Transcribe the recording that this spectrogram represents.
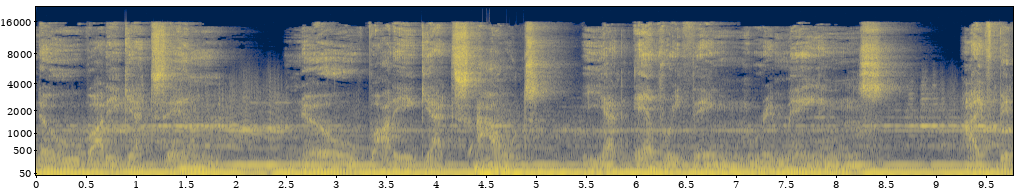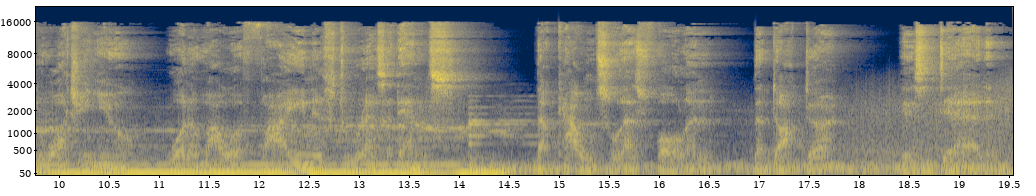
Nobody gets in, nobody gets out, yet everything remains. I've been watching you, one of our finest residents. The council has fallen. The doctor is dead.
